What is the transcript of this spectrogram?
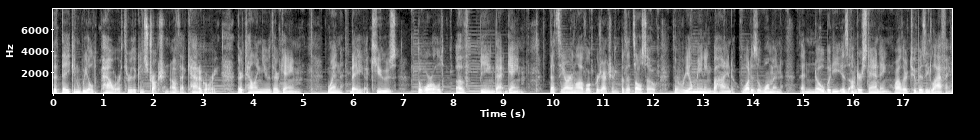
that they can wield power through the construction of that category. They're telling you their game when they accuse the world of being that game. That's the iron law of woke projection, but that's also the real meaning behind what is a woman that nobody is understanding while they're too busy laughing.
